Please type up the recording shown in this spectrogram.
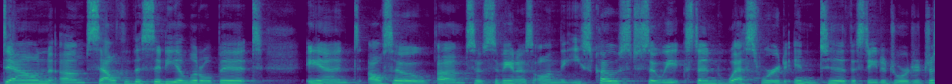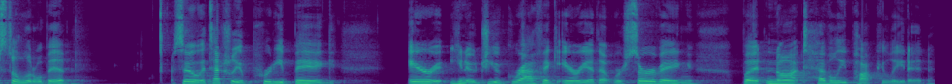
down um, south of the city a little bit. And also, um, so Savannah's on the East Coast, so we extend westward into the state of Georgia just a little bit. So it's actually a pretty big area, you know, geographic area that we're serving but not heavily populated.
